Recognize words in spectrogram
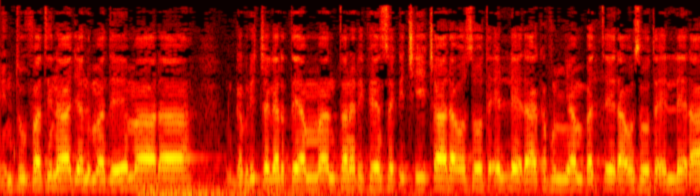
hin tuffatinaa jaluma deemaadha gabricha gartee ammaan tana rifeensa qiciicaadha osoo ta'elleedha ka funyaan baxxeedha osoo ta'elleedha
